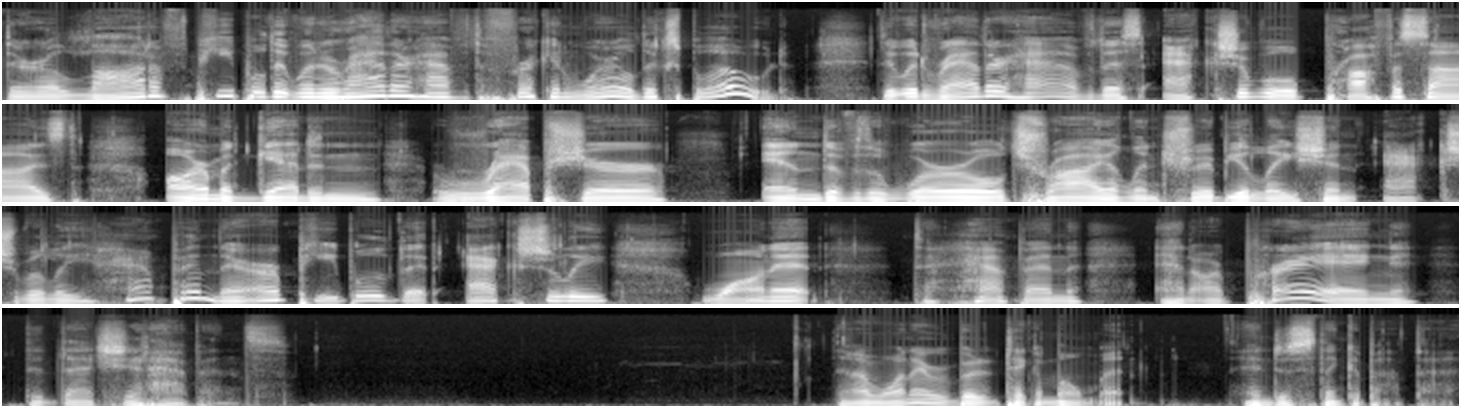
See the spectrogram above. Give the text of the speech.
There are a lot of people that would rather have the frickin' world explode. That would rather have this actual prophesized Armageddon, rapture, end of the world, trial and tribulation actually happen. There are people that actually want it to happen and are praying that that shit happens. Now, I want everybody to take a moment and just think about that.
